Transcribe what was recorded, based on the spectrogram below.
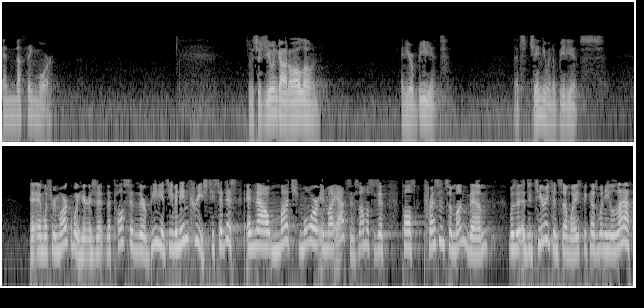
and nothing more. And it says, You and God all alone and you're obedient. That's genuine obedience. And what's remarkable here is that, that Paul said that their obedience even increased. He said this, and now much more in my absence. It's almost as if Paul's presence among them was a deterrent in some ways because when he left,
